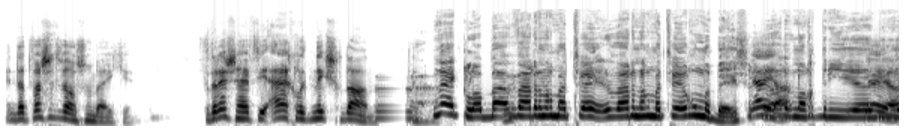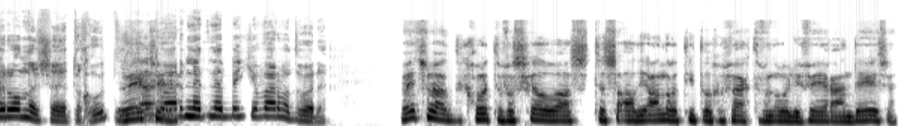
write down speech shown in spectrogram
En dat was het wel zo'n beetje. Voor de rest heeft hij eigenlijk niks gedaan. Nee, klopt. Maar we waren nog maar twee, we waren nog maar twee ronden bezig. Ja, We hadden nog drie, eh, Ja, ja. drie rondes eh, te goed. Dus we waren net, net een beetje warm aan het worden. Weet je wat het grote verschil was tussen al die andere titelgevechten van Oliveira en deze?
